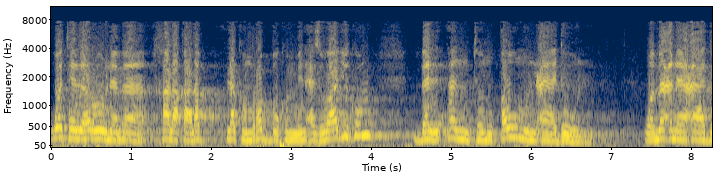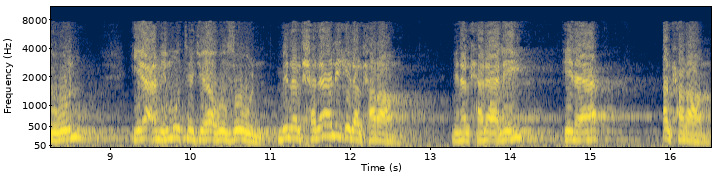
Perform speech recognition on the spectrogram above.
وتذرون ما خلق لكم ربكم من أزواجكم بل أنتم قوم عادون. ومعنى عادون يعني متجاوزون من الحلال إلى الحرام من الحلال إلى الحرام.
